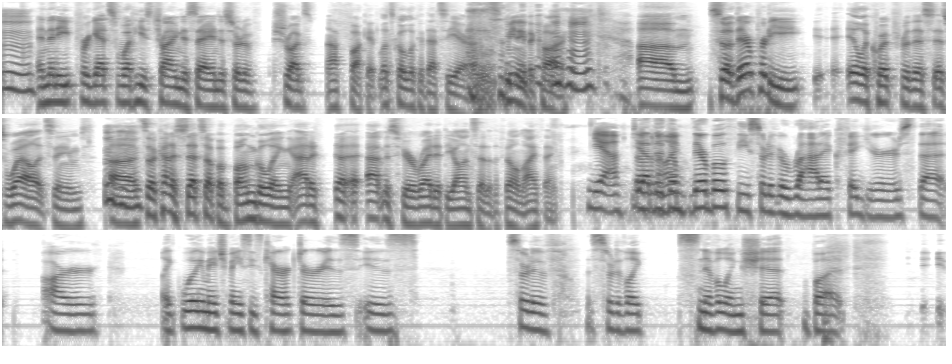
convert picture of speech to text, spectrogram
And then he forgets what he's trying to say and just sort of shrugs. Ah, fuck it. Let's go look at that Sierra, meaning the car. Um, so they're pretty ill-equipped for this as well, it seems. Uh, so it kind of sets up a bungling atti- uh, atmosphere right at the onset of the film. I think. Yeah, yeah, definitely. they're, they're both these sort of erratic figures that are like William H Macy's character is is sort of sort of like sniveling shit, but it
